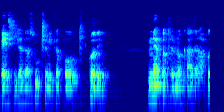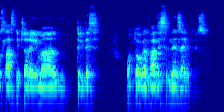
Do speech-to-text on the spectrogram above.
5000 učenika po godini. Nepotrebno kadra, a poslastičara ima 30. Od toga 20 nezainteresovano.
